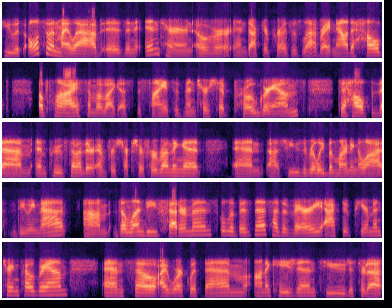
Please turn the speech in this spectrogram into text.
who is also in my lab, is an intern over in Dr. Perez's lab right now to help apply some of, I guess, the science of mentorship programs to help them improve some of their infrastructure for running it. And uh, she's really been learning a lot doing that. Um, the Lundy Fetterman School of Business has a very active peer mentoring program. And so I work with them on occasion to just sort of,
